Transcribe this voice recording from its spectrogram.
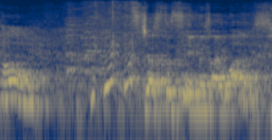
oh, It's just the same as I was.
